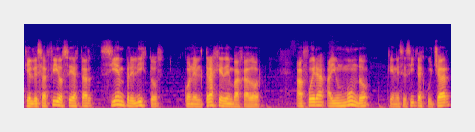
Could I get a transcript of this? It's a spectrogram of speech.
Que el desafío sea estar siempre listos con el traje de embajador. Afuera hay un mundo que necesita escuchar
